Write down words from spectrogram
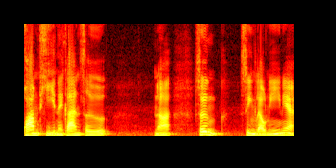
ความถี่ในการซื้อนะซึ่งสิ่งเหล่านี้เนี่ย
